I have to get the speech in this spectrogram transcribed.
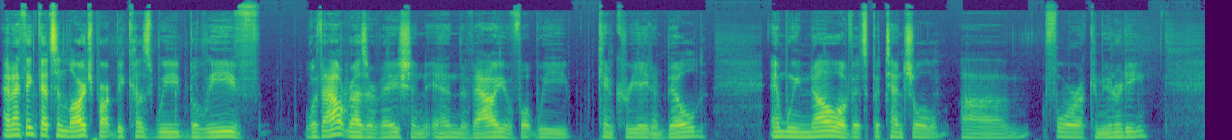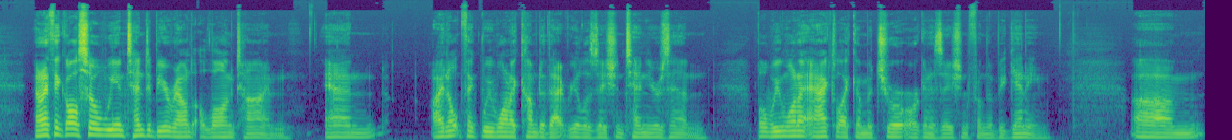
And I think that's in large part because we believe without reservation in the value of what we can create and build, and we know of its potential um, for a community. And I think also we intend to be around a long time. And I don't think we want to come to that realization 10 years in, but we want to act like a mature organization from the beginning. Um,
